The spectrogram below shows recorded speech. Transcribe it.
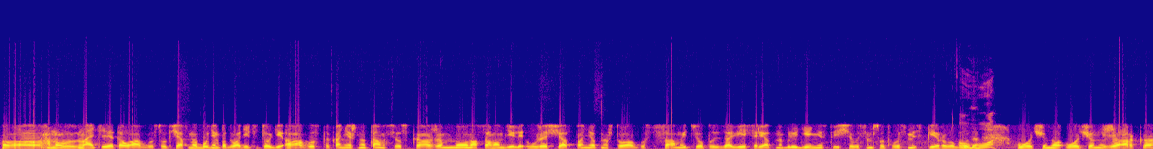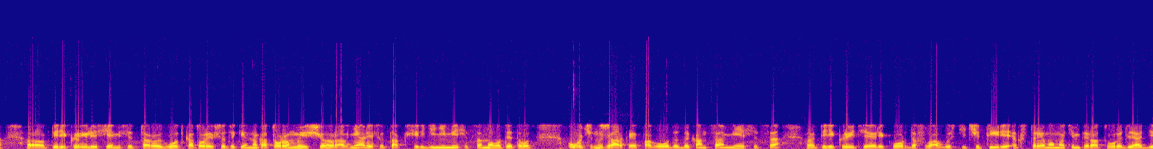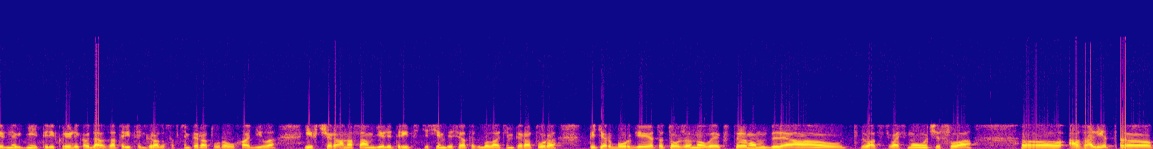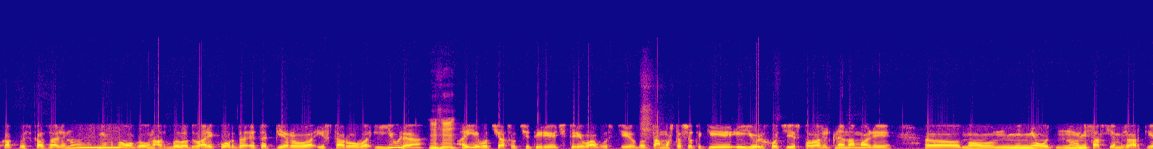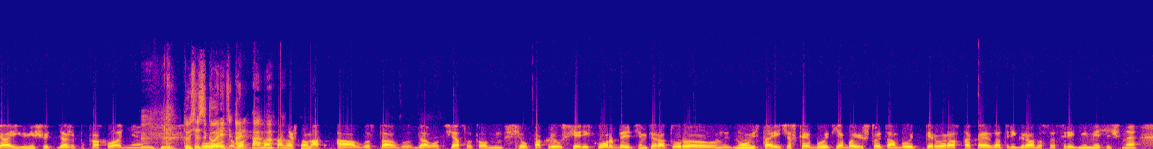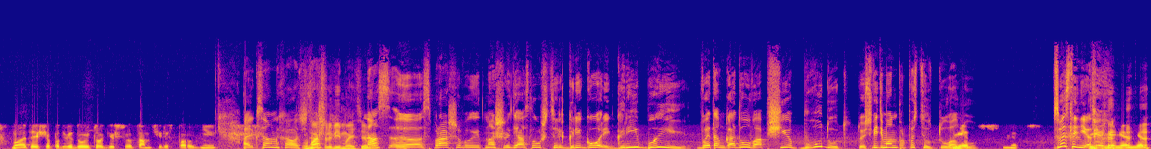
А, Ну, знаете, это август. Вот сейчас мы будем подводить итоги августа, конечно, там все скажем, но на самом деле уже сейчас понятно, что август самый теплый за весь ряд наблюдений с 1881 года. Ого! Очень, очень жарко. Э, Перекрыли 72 год, который все-таки, на котором мы еще равнялись вот так в середине месяца. Но вот это вот очень жаркая погода до конца месяца, э, перекрытие рекордов в августе 4 экстремума температуры для отдельных дней перекрыли, когда за 30 градусов температура уходила. И вчера, на самом деле, 30,7 была температура в Петербурге. Это тоже новый экстремум для 28 числа. Э, А за лето, как вы сказали, ну, немного. У нас было два рекорда. Это 1 и 2 июля. Мгм. А и вот сейчас вот 4, 4 в августе. Потому что все-таки июль, хоть и с положительной аномалией ну, не, не, ну, не совсем жаркий, а июнь еще даже попрохладнее. Мгм. То есть, если Вот. говорить... В основном, конечно, у нас август, август, да, вот сейчас вот он все покрыл все рекорды, температура, ну, историческая будет, я боюсь, что там будет первый раз такая за 3 градуса среднемесячная, но это еще подведу итоги, все там через пару дней. Александр Михайлович, Ваша нас, любимая тема. нас э, спрашивает наш радиослушатель Григорий, грибы в этом году вообще будут? То есть, видимо, он пропустил ту волну. Нет, нет. В смысле нет? Нет, нет, нет, нет.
